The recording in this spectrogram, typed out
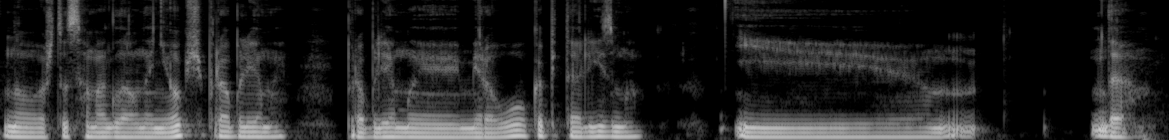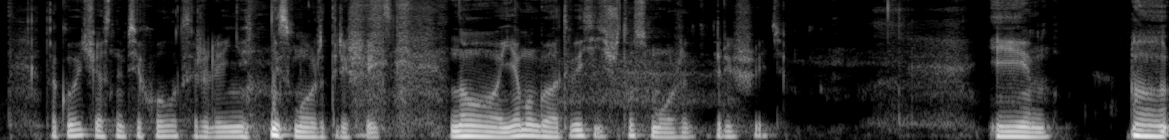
но, что самое главное, не общие проблемы, проблемы мирового капитализма. И да, такой частный психолог, к сожалению, не сможет решить. Но я могу ответить, что сможет решить. И а,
